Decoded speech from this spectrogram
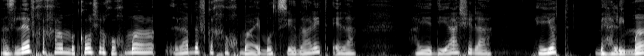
אז לב חכם, מקור של חוכמה, זה לאו דווקא חוכמה אמוציונלית, אלא הידיעה של ההיות בהלימה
